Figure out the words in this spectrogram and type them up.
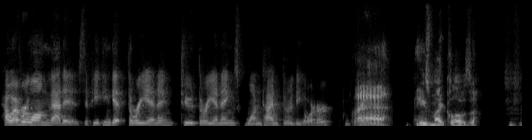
however long that is. If he can get three inning, two, three innings, one time through the order, great. Ah, he's my closer.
